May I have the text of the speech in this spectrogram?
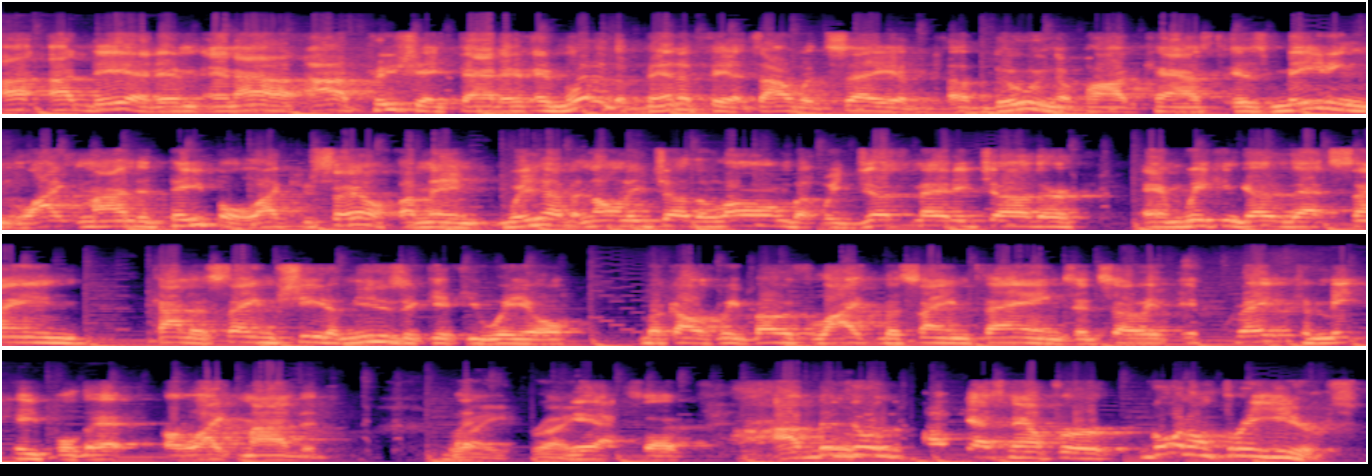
I, I, did, and, and I, I appreciate that. And one of the benefits I would say of, of doing a podcast is meeting like minded people like yourself. I mean, we haven't known each other long, but we just met each other, and we can go to that same kind of same sheet of music, if you will, because we both like the same things. And so it, it's great to meet people that are like minded. Right, right. Yeah. So I've been doing the podcast now for going on three years.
